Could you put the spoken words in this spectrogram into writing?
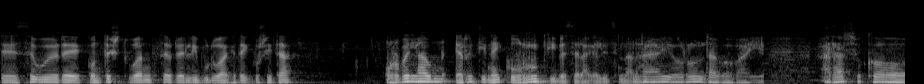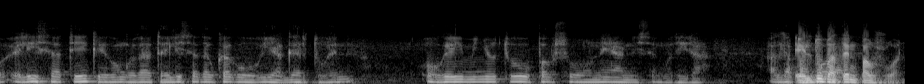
e, zeure kontestuan, zeure liburuak eta ikusita, orbelaun erriti nahiko urruti bezala gelditzen dela. Bai, urrun dago bai. Arratzuko Elizatik egongo da, eta Eliza daukagu ia gertuen, hogei minutu pauso honean izango dira. Aldapagoa- Heldu baten pausuan.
